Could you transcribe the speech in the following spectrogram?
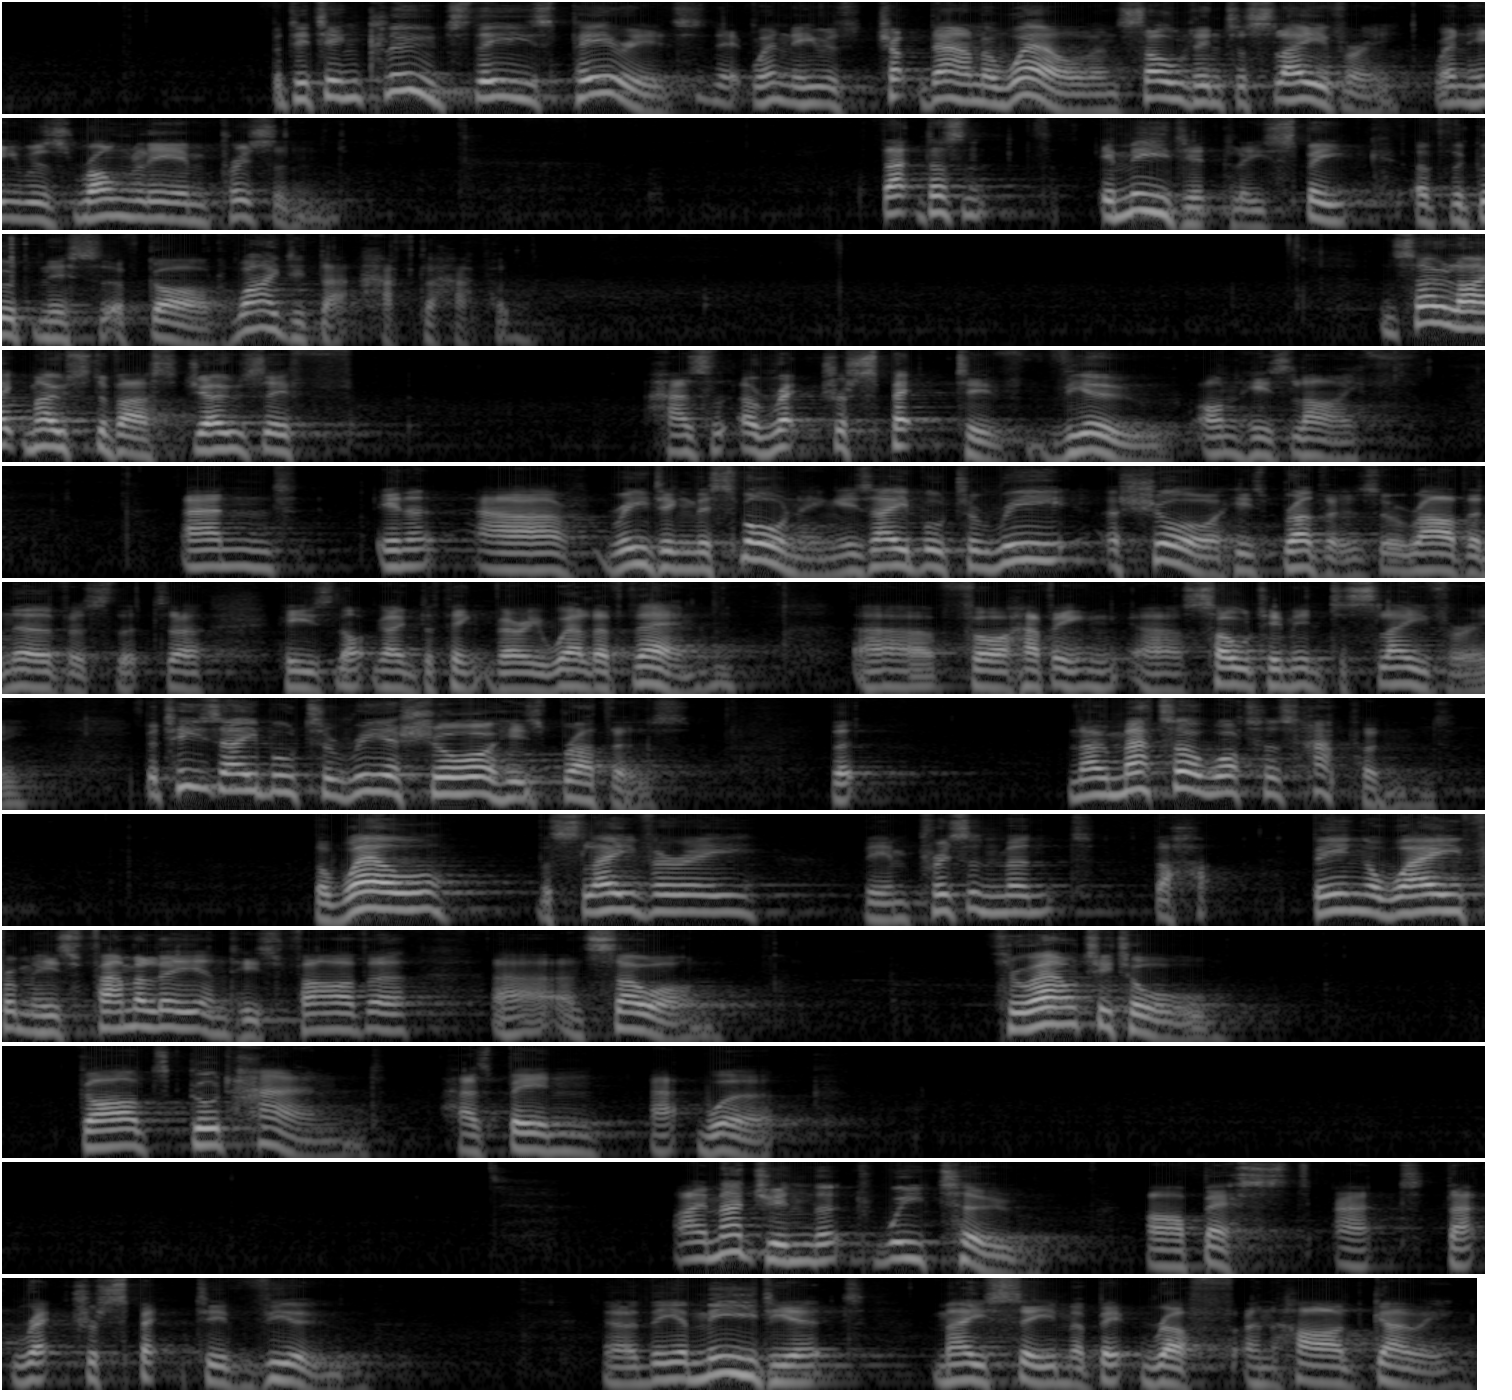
but it includes these periods when he was chucked down a well and sold into slavery, when he was wrongly imprisoned. That doesn't immediately speak of the goodness of God. Why did that have to happen? And so, like most of us, Joseph has a retrospective view on his life. And in our reading this morning, is able to reassure his brothers, who are rather nervous that uh, he's not going to think very well of them uh, for having uh, sold him into slavery. But he's able to reassure his brothers no matter what has happened, the well, the slavery, the imprisonment, the being away from his family and his father, uh, and so on, throughout it all, God's good hand has been at work. I imagine that we too are best at that retrospective view. The immediate may seem a bit rough and hard going,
